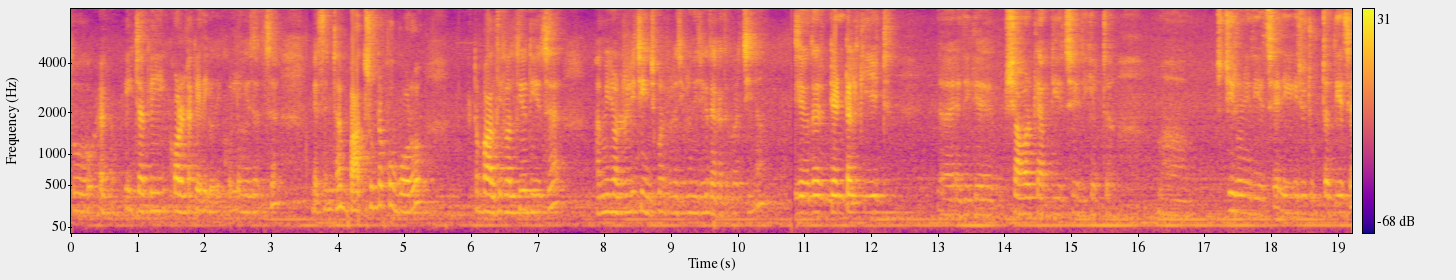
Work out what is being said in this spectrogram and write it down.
তো এইটাকেই কলটাকে এদিক ওদিক করলে হয়ে যাচ্ছে। বেসিনটা বাথরুমটা খুব বড়। একটা বালতি ফালতিও দিয়েছে। আমি অলরেডি চেঞ্জ করে ফেলেছি নিজেকে দেখাতে পারছি না। যে ওদের ডেন্টাল কিট এদিকে শাওয়ার ক্যাপ দিয়েছে, এদিকে একটা চিরুনি দিয়েছে এদিকে কিছু টুকটাক দিয়েছে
